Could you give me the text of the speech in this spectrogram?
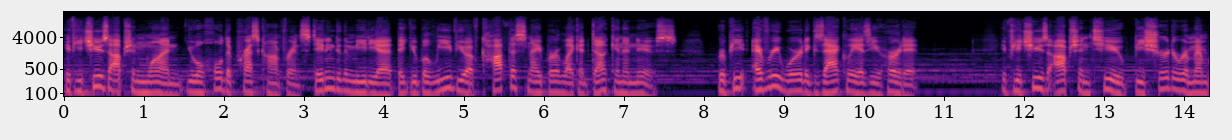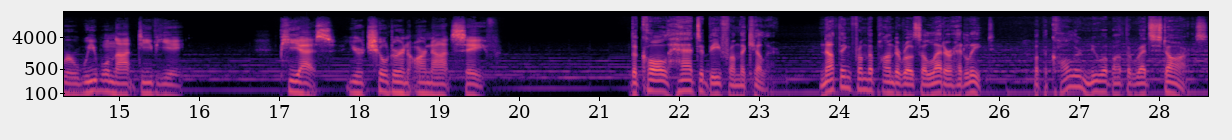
If you choose option one, you will hold a press conference stating to the media that you believe you have caught the sniper like a duck in a noose. Repeat every word exactly as you heard it. If you choose option two, be sure to remember we will not deviate. P.S. Your children are not safe. The call had to be from the killer. Nothing from the Ponderosa letter had leaked, but the caller knew about the red stars,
